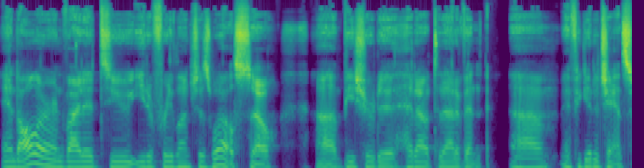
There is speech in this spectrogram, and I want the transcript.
and all are invited to eat a free lunch as well. So uh, be sure to head out to that event uh, if you get a chance.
